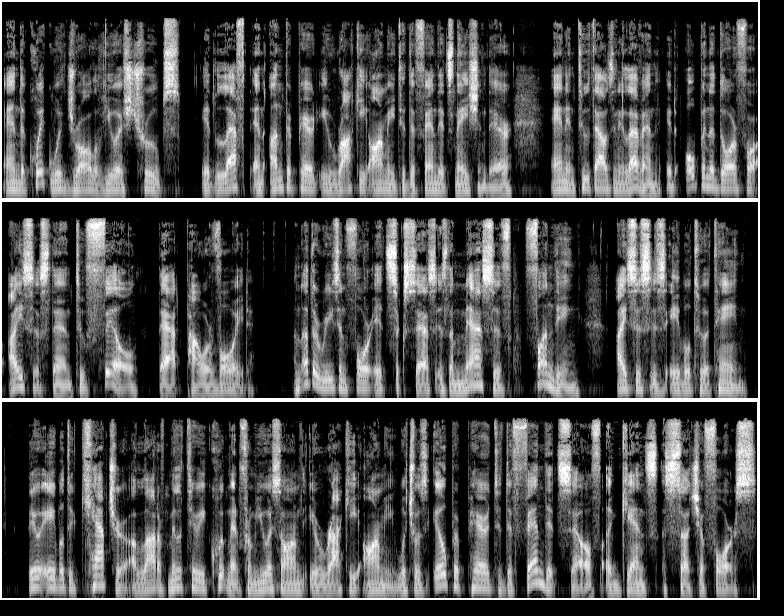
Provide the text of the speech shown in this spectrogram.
and the quick withdrawal of U.S. troops, it left an unprepared Iraqi army to defend its nation there. And in 2011, it opened the door for ISIS then to fill that power void. Another reason for its success is the massive funding ISIS is able to attain they were able to capture a lot of military equipment from U.S. armed Iraqi army, which was ill prepared to defend itself against such a force.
